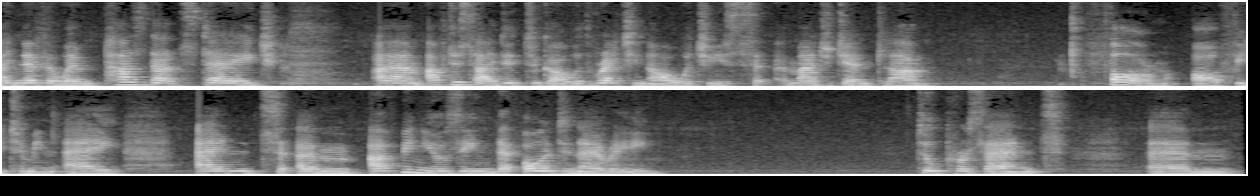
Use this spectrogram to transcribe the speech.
I never went past that stage. Um, I've decided to go with retinol which is a much gentler form of vitamin A. And um, I've been using the ordinary 2% um,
